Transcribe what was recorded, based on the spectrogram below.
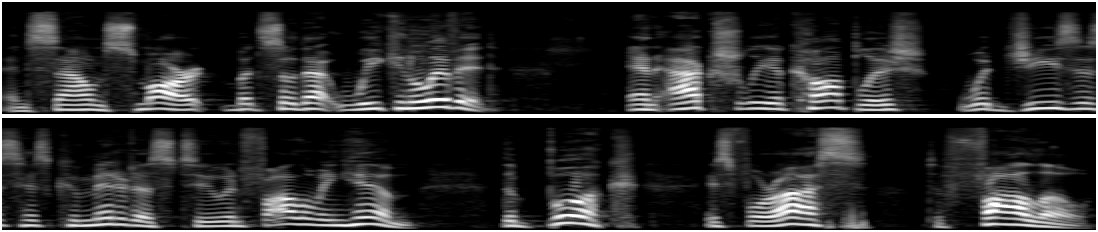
and sound smart, but so that we can live it and actually accomplish what Jesus has committed us to in following Him. The book is for us to follow,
